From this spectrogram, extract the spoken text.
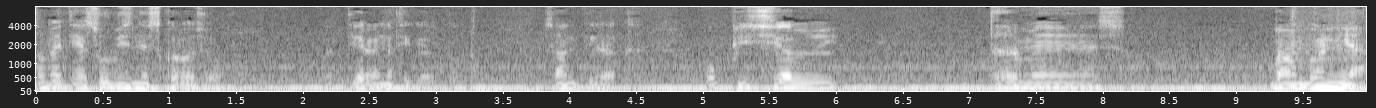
તમે ત્યાં શું બિઝનેસ કરો છો? અત્યારે નથી કરતો. શાંતિ રાખ. ઓફિશિયલ ધર્મેશ બાંભણિયા.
